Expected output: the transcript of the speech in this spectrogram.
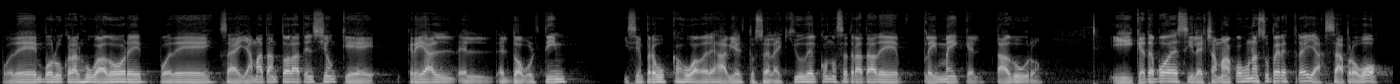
Puede involucrar jugadores, puede, o sea, llama tanto la atención que crea el, double team y siempre busca jugadores abiertos. O sea, el IQ de él cuando se trata de playmaker está duro. ¿Y qué te puedo decir? El chamaco es una superestrella. Se aprobó.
